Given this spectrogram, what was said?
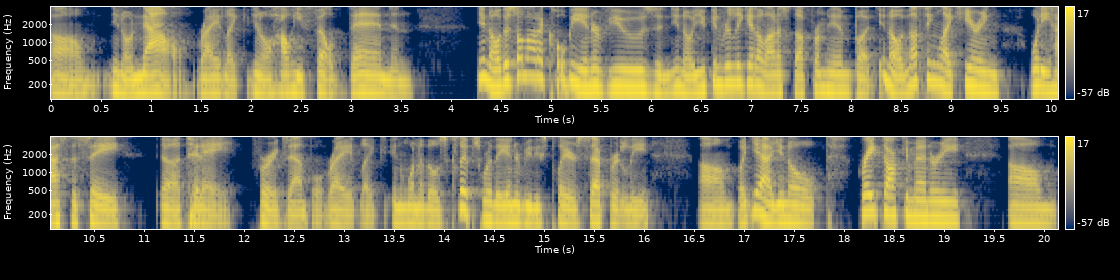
um you know now right like you know how he felt then and you know, there's a lot of Kobe interviews and, you know, you can really get a lot of stuff from him, but, you know, nothing like hearing what he has to say uh, today, for example, right? Like in one of those clips where they interview these players separately. Um, but yeah, you know, great documentary. Um,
